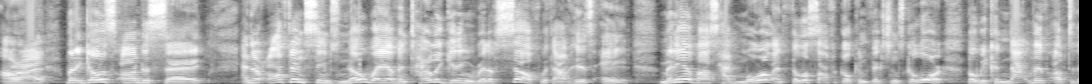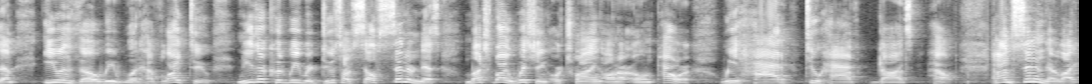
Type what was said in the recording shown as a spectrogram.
all right? But it goes on to say, and there often seems no way of entirely getting rid of self without his aid. Many of us had moral and philosophical convictions galore, but we could not live up to them even though we would have liked to. Neither could we reduce our self-centeredness much by wishing or trying on our own power. We had to have God's help. And I'm sitting there like,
